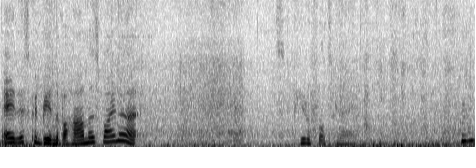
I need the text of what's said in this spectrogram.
hey, this could be in the Bahamas. Why not? It's beautiful today.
